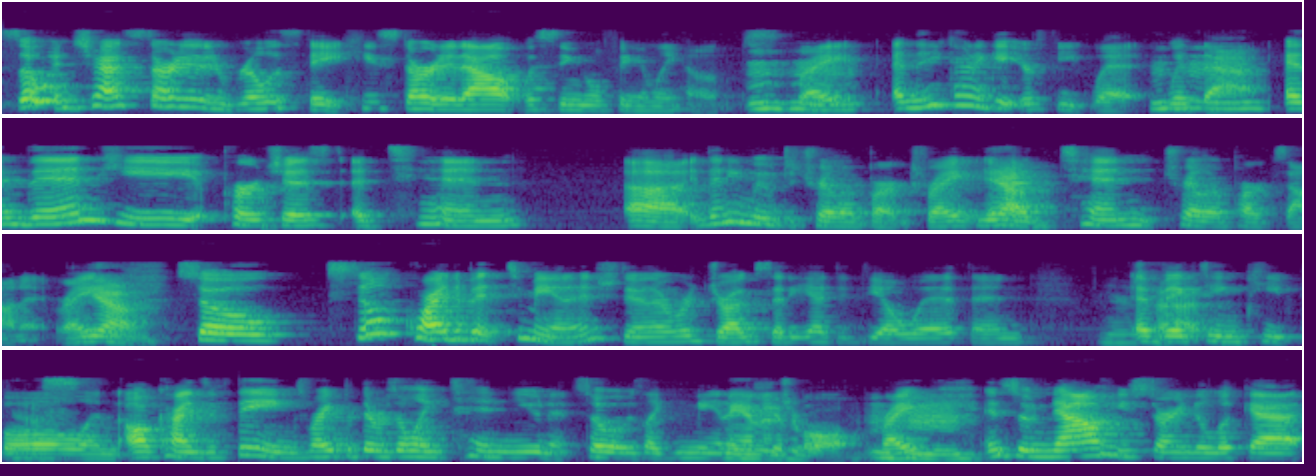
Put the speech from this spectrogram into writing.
so when Chad started in real estate, he started out with single family homes, Mhm. right? And then you kind of get your feet wet with Mhm. that. And then he purchased a 10, uh, then he moved to trailer parks, right? It Yeah. had 10 trailer parks on it, right? Yeah. So still quite a bit to manage. There, there were drugs that he had to deal with and There's that. evicting people Yes. and all kinds of things, right? But there was only 10 units, so it was like manageable, manageable, right? Mhm. And so now he's starting to look at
